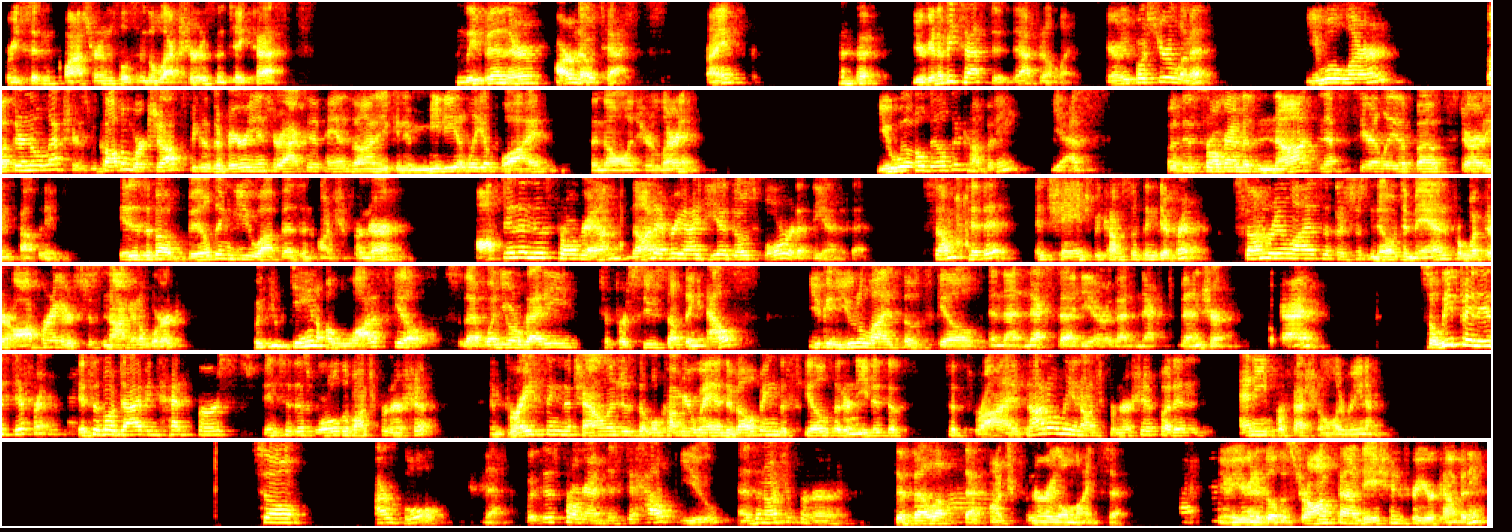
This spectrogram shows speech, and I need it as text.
where you sit in classrooms, listen to lectures, and take tests. Leap in, there are no tests, right? You're gonna be tested, definitely. You're gonna be pushed to your limit. You will learn, but there are no lectures. We call them workshops because they're very interactive, hands-on, and you can immediately apply the knowledge you're learning. You will build a company, yes, but this program is not necessarily about starting companies. It is about building you up as an entrepreneur. Often in this program, not every idea goes forward at the end of it. Some pivot and change, become something different. Some realize that there's just no demand for what they're offering or it's just not going to work. But you gain a lot of skills so that when you're ready to pursue something else, you can utilize those skills in that next idea or that next venture, okay? So Leap In is different. It's about diving headfirst into this world of entrepreneurship, embracing the challenges that will come your way and developing the skills that are needed to, to thrive, not only in entrepreneurship, but in any professional arena. So our goal then with this program is to help you as an entrepreneur develop that entrepreneurial mindset. You know, you're going to build a strong foundation for your company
